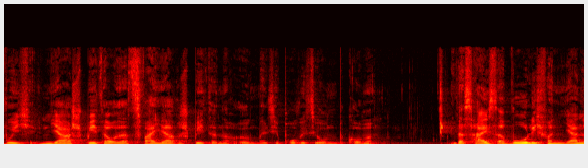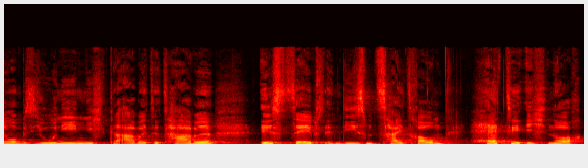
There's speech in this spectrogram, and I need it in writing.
wo ich ein Jahr später oder zwei Jahre später noch irgendwelche Provisionen bekomme. Das heißt, obwohl ich von Januar bis Juni nicht gearbeitet habe, ist selbst in diesem Zeitraum hätte ich noch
